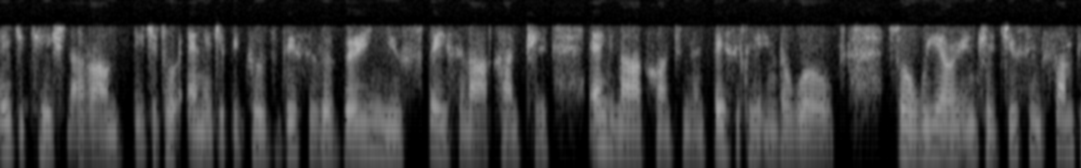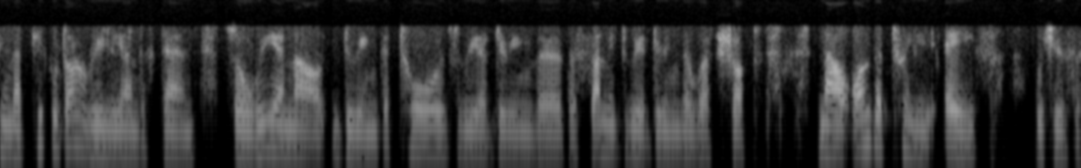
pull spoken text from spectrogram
education around digital energy because this is a very new space in our country and in our continent, basically in the world. So we are introducing something that people don't really understand. So we are now doing the tours, we are doing the, the summit, we are doing the workshops. Now on the 28th, which is a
